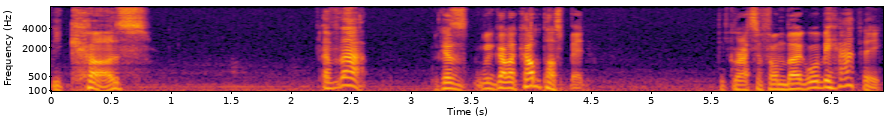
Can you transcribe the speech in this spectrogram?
Because of that because we've got a compost bin. Greta Thunberg will be happy.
